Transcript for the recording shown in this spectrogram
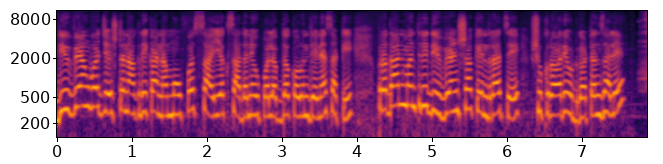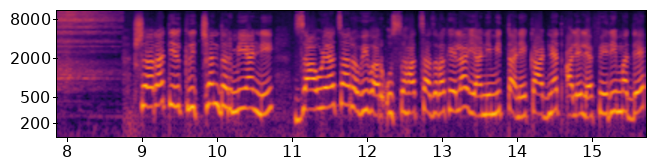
दिव्यांग व ज्येष्ठ नागरिकांना मोफत सहाय्यक साधने उपलब्ध करून देण्यासाठी प्रधानमंत्री दिव्यांश केंद्राचे शुक्रवारी उद्घाटन झाले. शहरातील ख्रिश्चन धर्मीयांनी जावळ्याचा रविवार उत्साहात साजरा केला. या निमित्ताने काढण्यात आलेल्या फेरीमध्ये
